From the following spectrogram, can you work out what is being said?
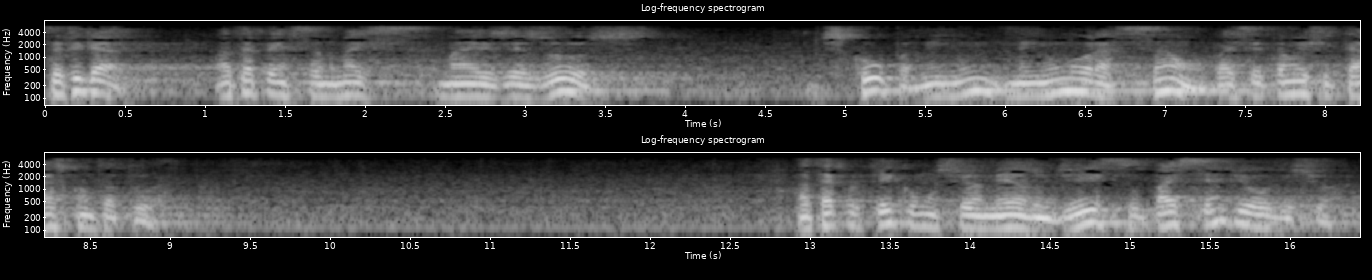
Você fica até pensando, mas, mas Jesus, desculpa, nenhum, nenhuma oração vai ser tão eficaz quanto a tua. Até porque, como o Senhor mesmo disse, o Pai sempre ouve o Senhor.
